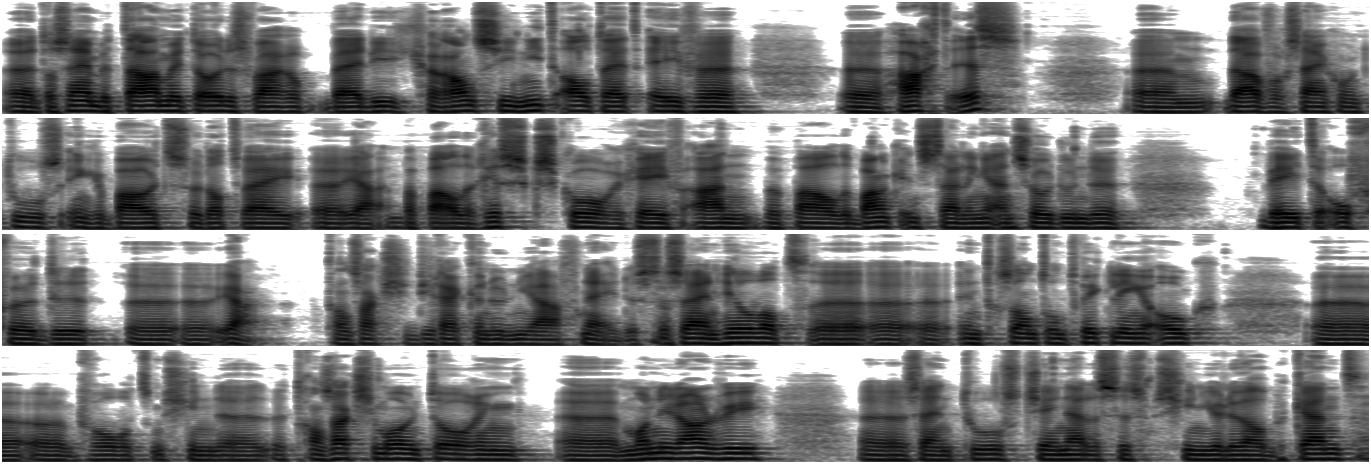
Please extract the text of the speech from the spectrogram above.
Uh, er zijn betaalmethodes waarbij die garantie niet altijd even uh, hard is. Um, daarvoor zijn gewoon tools ingebouwd, zodat wij uh, ja, een bepaalde riskscore geven aan bepaalde bankinstellingen en zodoende weten of we de ja, transactie direct kunnen doen, ja of nee. Dus er zijn heel wat interessante ontwikkelingen ook. Bijvoorbeeld misschien de, transactiemonitoring, money laundry. Zijn tools, Chainalysis, misschien jullie wel bekend.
